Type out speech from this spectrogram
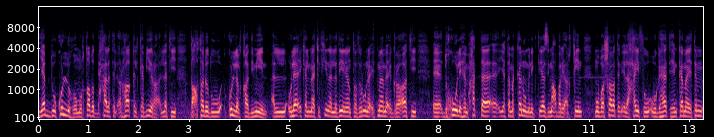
يبدو كله مرتبط بحالة الإرهاق الكبيرة التي تعترض كل القادمين. أولئك الماكثين الذين ينتظرون إتمام إجراءات دخولهم حتى يتمكنوا من اجتياز معبر أرقين مباشرة إلى حيث وجهاتهم كما يتم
